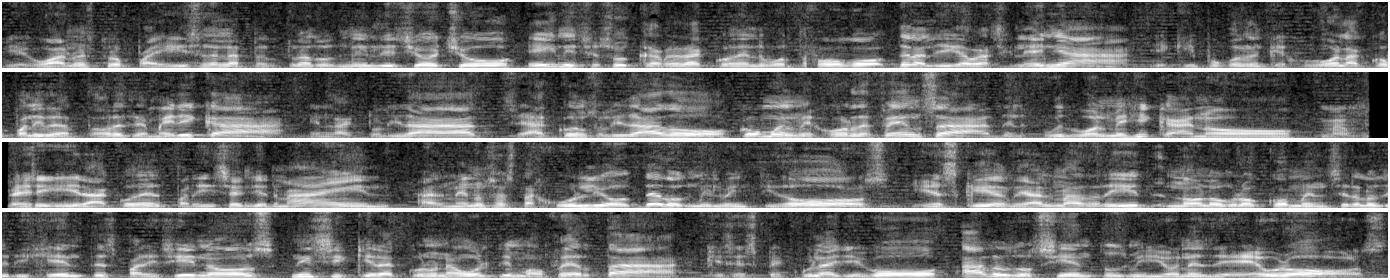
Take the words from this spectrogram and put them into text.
llegó a nuestro país en la apertura 2018 e inició su carrera con el Botafogo de la Liga Brasileña, equipo con el que jugó la Copa Libertadores de América. En la actualidad se ha consolidado como el mejor defensa del fútbol mexicano. Seguirá con el Paris Saint Germain, al menos hasta julio de 2022. Y es que el Real Madrid no logró convencer a los dirigentes parisinos, ni siquiera con una última oferta, que se especula llegó a los 200 millones de euros.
